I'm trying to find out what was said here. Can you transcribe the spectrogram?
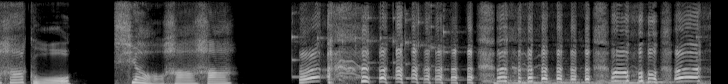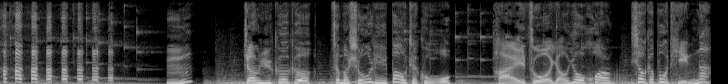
哈鼓，笑哈哈。啊！哈哈哈哈哈哈！啊哈哈哈哈哈！哦啊哈哈哈哈哈！嗯，章鱼哥哥怎么手里抱着鼓，还左摇右晃，笑个不停啊？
